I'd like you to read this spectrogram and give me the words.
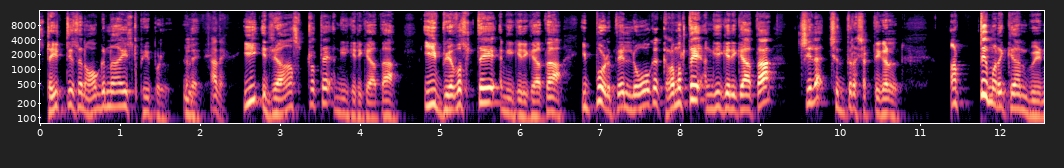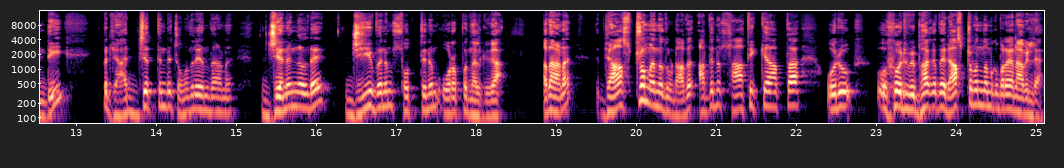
state is an organised people അല്ലേ? അതെ. ഈ രാഷ്ട്രത്തെ അംഗീകരിക്കാത്ത ഈ വ്യവസ്ഥയെ അംഗീകരിക്കാത്ത ഇപ്പോഴത്തെ ലോകക്രമത്തെ അംഗീകരിക്കാത്ത ചില ഛിദ്രശക്തികൾ അട്ടിമറിക്കാൻ വേണ്ടി ഇപ്പം രാജ്യത്തിന്റെ ചുമതല എന്താണ്? ജനങ്ങളുടെ ജീവനും സ്വത്തിനും ഉറപ്പ് നൽകുക. അതാണ് രാഷ്ട്രം എന്നതുകൊണ്ട്. അത് അതിന് സാധിക്കാത്ത ഒരു ഒരു വിഭാഗത്തെ രാഷ്ട്രമെന്ന് നമുക്ക് പറയാനാവില്ല.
